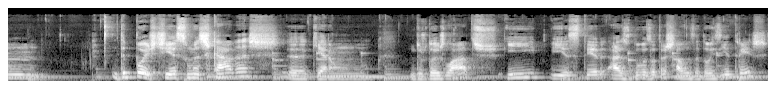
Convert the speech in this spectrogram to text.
Um, depois descia-se umas escadas, uh, que eram dos dois lados, e ia-se ter as duas outras salas, a 2 e a 3.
